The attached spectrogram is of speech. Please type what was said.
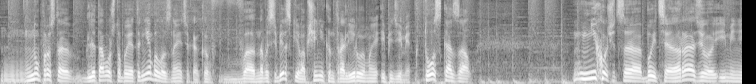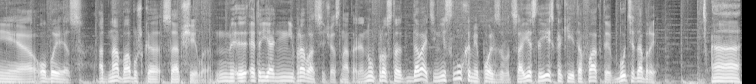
ну, просто для того, чтобы это не было, знаете, как в- Новосибирске вообще неконтролируемая эпидемия. Кто сказал? Не хочется быть радио имени ОБС. Одна бабушка сообщила. Э, Это я не про вас сейчас, Наталья. Ну, просто давайте не слухами пользоваться, а если есть какие-то факты, будьте добры. А,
